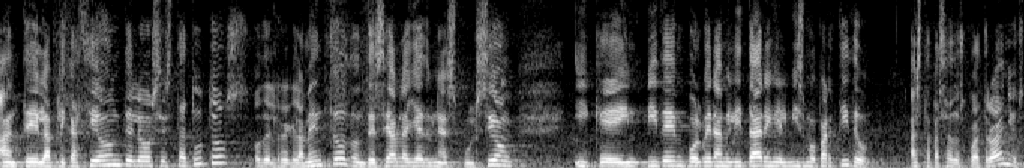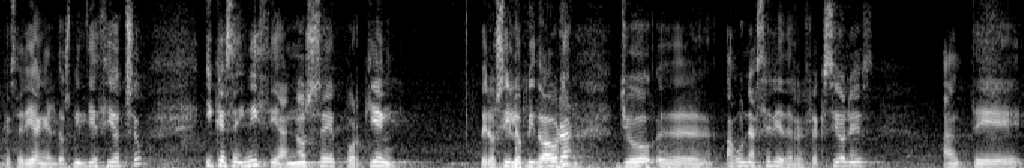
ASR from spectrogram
ante la aplicación de los estatutos o del reglamento, donde se habla ya de una expulsión y que impiden volver a militar en el mismo partido hasta pasados cuatro años, que sería en el 2018, y que se inicia, no sé por quién, pero sí lo pido ahora, yo eh, hago una serie de reflexiones ante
